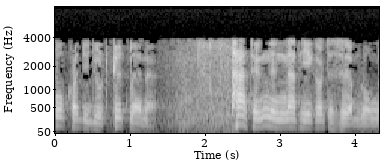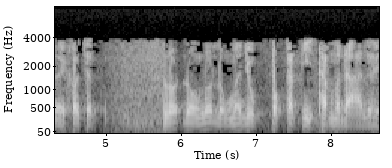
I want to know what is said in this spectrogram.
ปุ๊บเขาจะหยุดกึกเลยนะถ้าถึงหนึ่งนาทีเขาจะเสื่อมลงเลย เขาจะลดลงลดลงมาอยู่ปกติธรรมดาเลย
